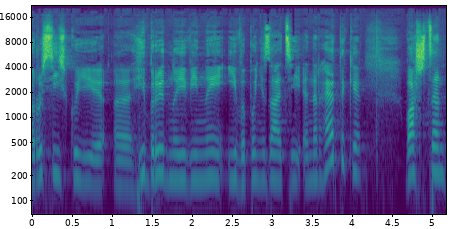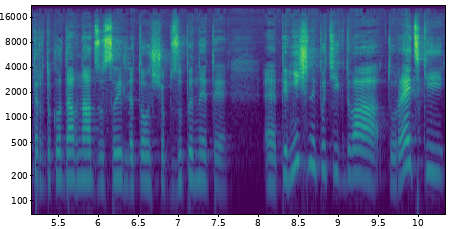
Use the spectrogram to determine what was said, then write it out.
російської гібридної війни і вепонізації енергетики. Ваш центр докладав надзусиль для того, щоб зупинити е, Північний потік, 2 турецький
